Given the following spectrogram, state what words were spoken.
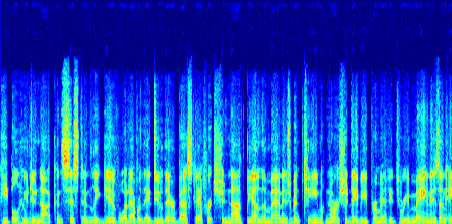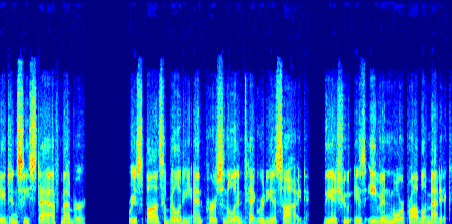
People who do not consistently give whatever they do their best effort should not be on the management team nor should they be permitted to remain as an agency staff member. Responsibility and personal integrity aside, the issue is even more problematic.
